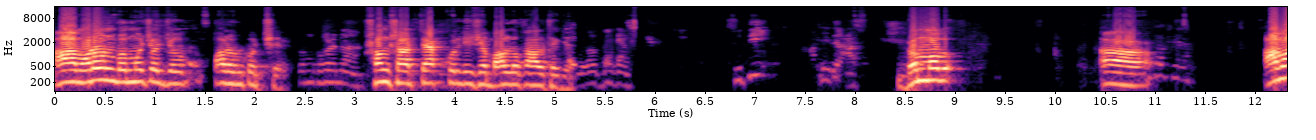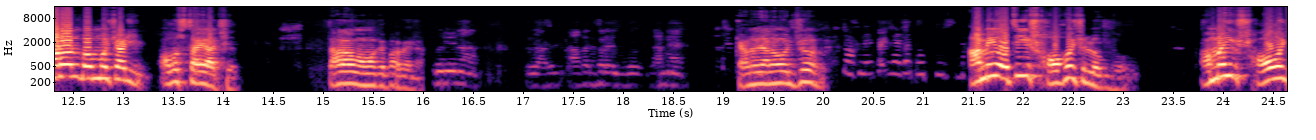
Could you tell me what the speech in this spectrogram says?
আমরণ ব্রহ্মচর্য পালন করছে। সংসার ত্যাগ করে দিয়েছে বাল্যকাল থেকে। ব্রহ্ম আমরণ ব্রহ্মচারী অবস্থায় আছে। তারাও আমাকে পাবে না। কেন জানো অর্জুন? আমি অতি সহজ লভ্য আমি সহজ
